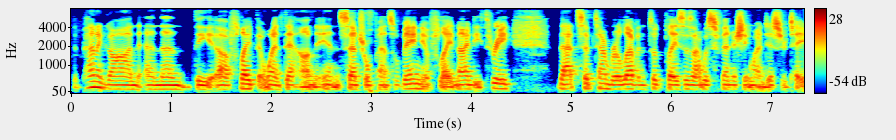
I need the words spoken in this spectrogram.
the Pentagon, and then the uh, flight that went down in central Pennsylvania, Flight 93. That September 11th took place as I was finishing my dissertation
